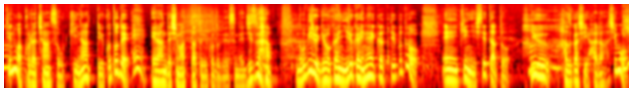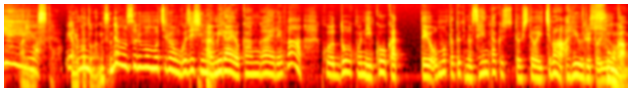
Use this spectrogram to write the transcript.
っていうのはこれはチャンス大きいなっていうことで選んでしまったということでですね実は伸びる業界にいるかいないかっていうことを、えにしてたという恥ずかしい話もありますということなんですね。でもそれももちろんご自身の未来を考えれば、はい、こうどこに行こうかって思った時の選択肢としては一番あり得るというか。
